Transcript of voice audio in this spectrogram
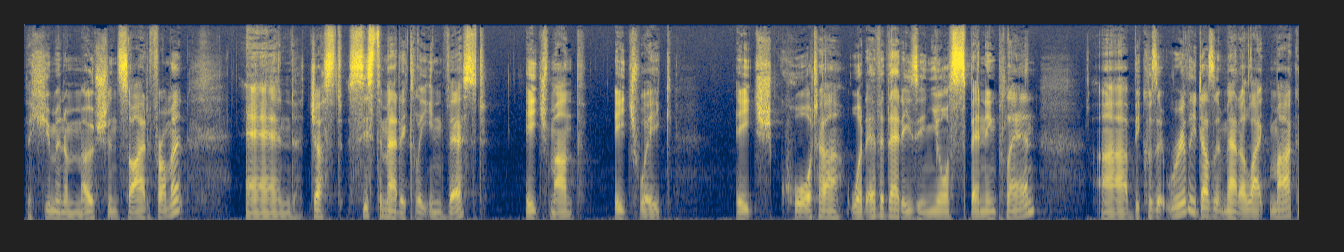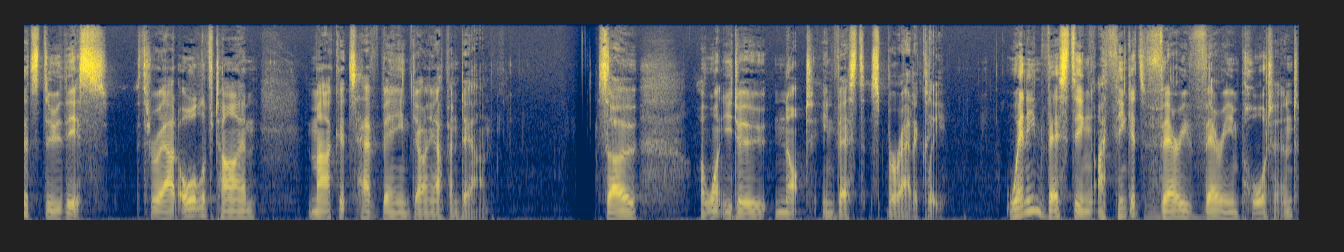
the human emotion side from it and just systematically invest each month, each week, each quarter, whatever that is in your spending plan uh, because it really doesn't matter. Like markets do this throughout all of time, markets have been going up and down. So I want you to not invest sporadically. When investing, I think it's very, very important,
